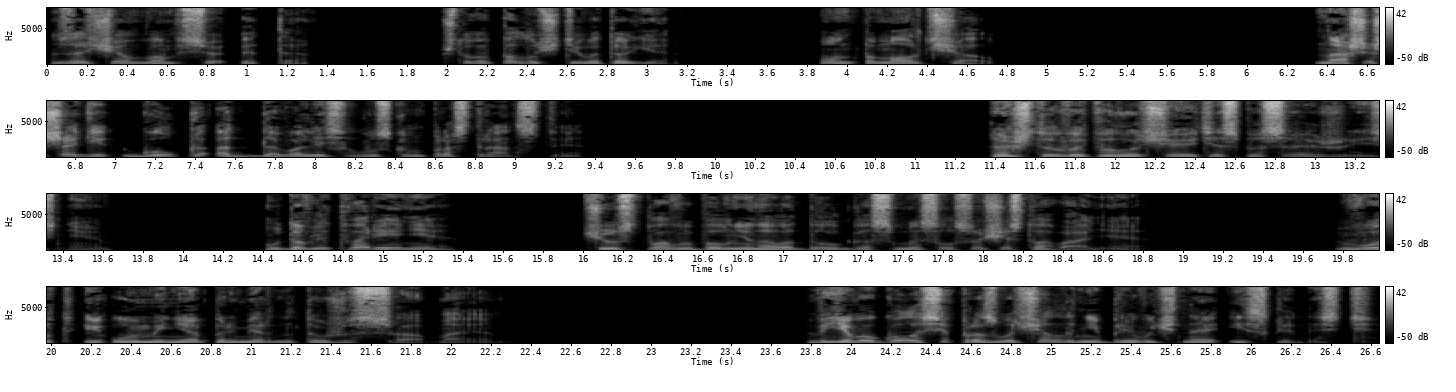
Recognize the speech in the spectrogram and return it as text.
Зачем вам все это? Что вы получите в итоге? Он помолчал. Наши шаги гулко отдавались в узком пространстве. А что вы получаете, спасая жизни? Удовлетворение. Чувство выполненного долга, смысл существования. Вот и у меня примерно то же самое. В его голосе прозвучала непривычная искренность.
